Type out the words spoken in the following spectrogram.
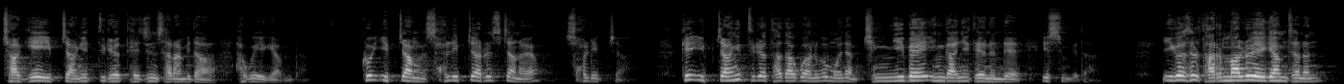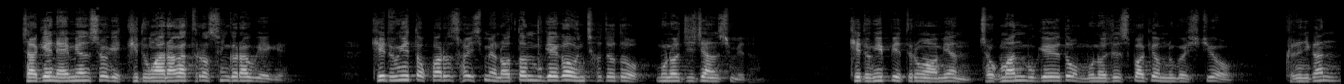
자기의 입장이 뚜렷해진 사람이다 하고 얘기합니다. 그 입장 설립자를 쓰잖아요. 설립자. 그 입장이 뚜렷하다고 하는 건 뭐냐면 직립의 인간이 되는데 있습니다. 이것을 다른 말로 얘기하면 저는 자기의 내면 속에 기둥 하나가 들어선 거라고 얘기해요. 기둥이 똑바로 서 있으면 어떤 무게가 얹혀져도 무너지지 않습니다. 기둥이 삐뚤어하면 조그만 무게에도 무너질 수밖에 없는 것이죠. 그러니까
